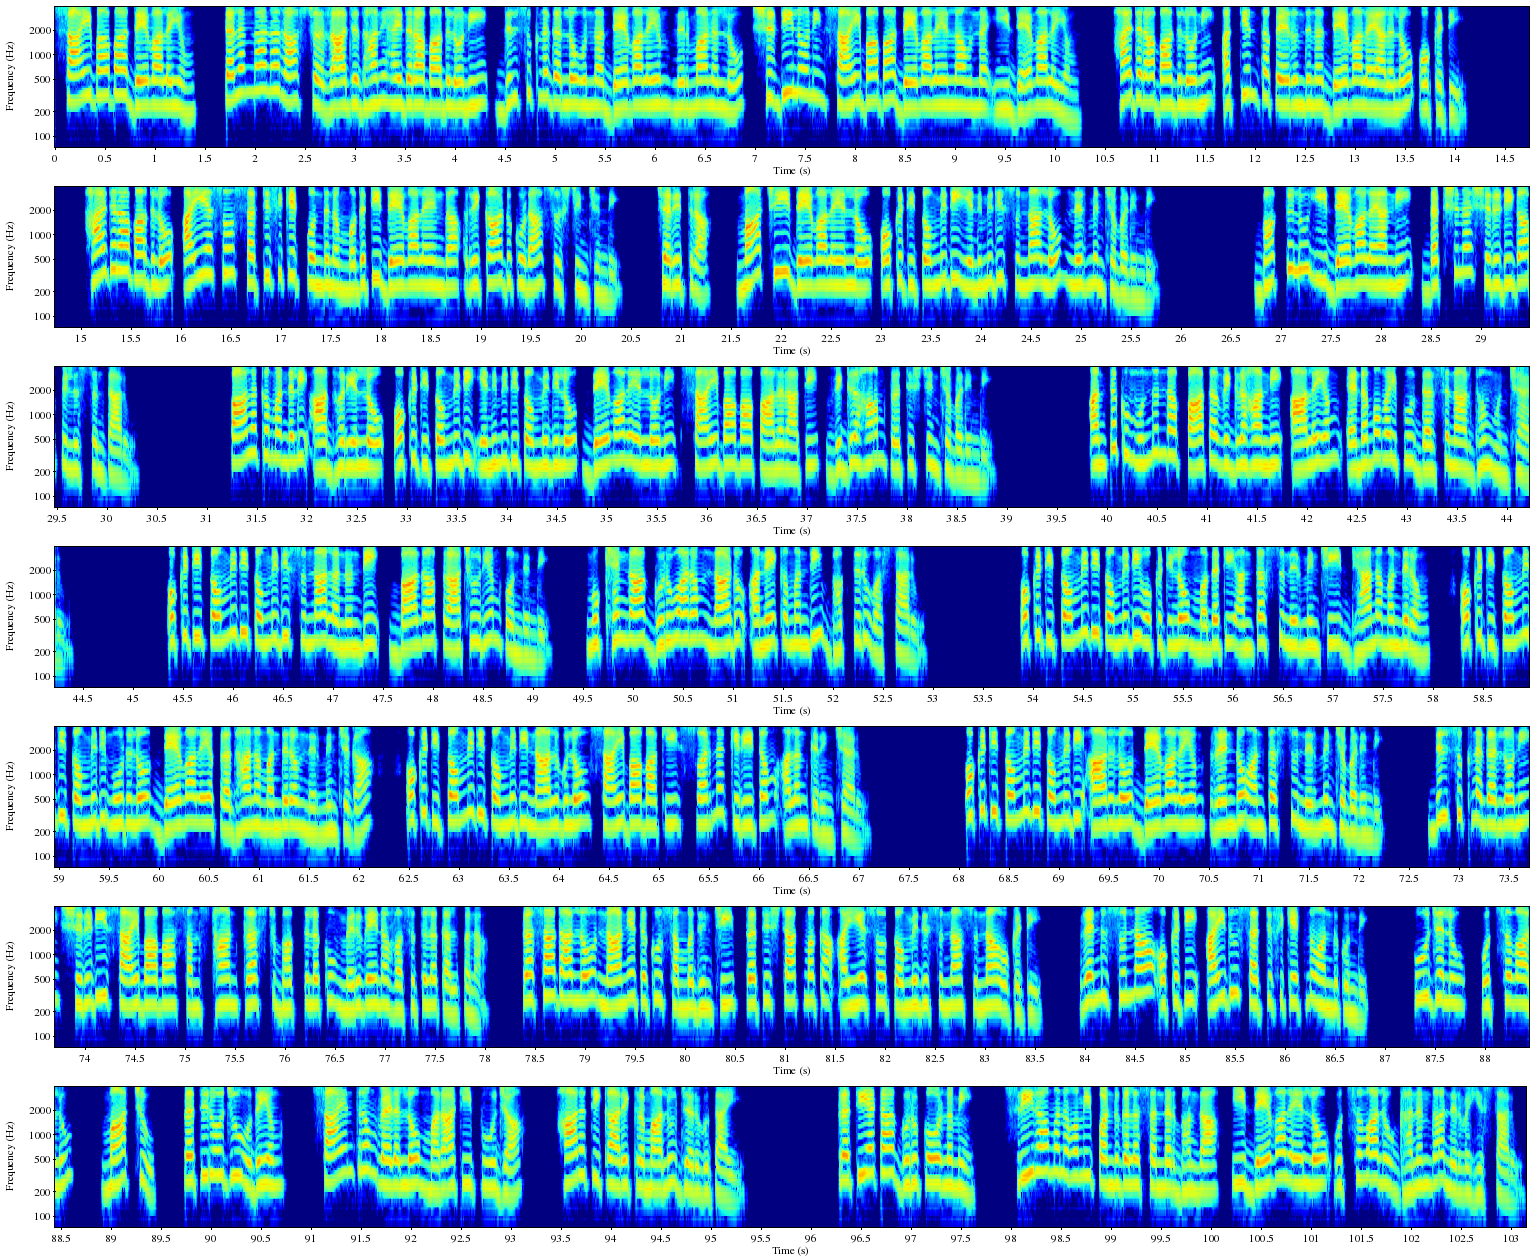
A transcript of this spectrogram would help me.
సాయిబాబా దేవాలయం తెలంగాణ రాష్ట్ర రాజధాని హైదరాబాదులోని దిల్సుఖ్నగర్లో ఉన్న దేవాలయం నిర్మాణంలో షిర్డీలోని సాయిబాబా దేవాలయంలా ఉన్న ఈ దేవాలయం హైదరాబాదులోని అత్యంత పేరొందిన దేవాలయాలలో ఒకటి. హైదరాబాదులో ఐఎస్ఓ సర్టిఫికేట్ పొందిన మొదటి దేవాలయంగా రికార్డు కూడా సృష్టించింది. చరిత్ర మాచి దేవాలయంలో ఒకటి తొమ్మిది ఎనిమిది సున్నాలో నిర్మించబడింది. భక్తులు ఈ దేవాలయాన్ని దక్షిణ షిరిడీగా పిలుస్తుంటారు. పాలకమండలి ఆధ్వర్యంలో ఒకటి తొమ్మిది ఎనిమిది తొమ్మిదిలో దేవాలయంలోని సాయిబాబా పాలరాతి విగ్రహం ప్రతిష్ఠించబడింది. అంతకు ముందున్న పాత విగ్రహాన్ని ఆలయం ఎడమవైపు దర్శనార్థం ఉంచారు. ఒకటి తొమ్మిది తొమ్మిది సున్నాల నుండి బాగా ప్రాచుర్యం పొందింది. ముఖ్యంగా గురువారం నాడు అనేకమంది భక్తులు వస్తారు. ఒకటి తొమ్మిది తొమ్మిది ఒకటిలో మొదటి అంతస్తు నిర్మించి ధ్యాన మందిరం ఒకటి తొమ్మిది తొమ్మిది మూడులో దేవాలయ ప్రధాన మందిరం నిర్మించగా ఒకటి తొమ్మిది తొమ్మిది నాలుగులో సాయిబాబాకి స్వర్ణ కిరీటం అలంకరించారు. ఒకటి తొమ్మిది తొమ్మిది ఆరులో దేవాలయం రెండో అంతస్తు నిర్మించబడింది. దిల్సుఖ్నగర్లోని షిరిడీ సాయిబాబా సంస్థాన్ ట్రస్ట్ భక్తులకు మెరుగైన వసతుల కల్పన ప్రసాదాల్లో నాణ్యతకు సంబంధించి ప్రతిష్టాత్మక ఐఎస్ఓ తొమ్మిది సున్నా సున్నా ఒకటి రెండు సున్నా ఒకటి ఐదు సర్టిఫికేట్ను అందుకుంది. పూజలు ఉత్సవాలు మార్చు ప్రతిరోజూ ఉదయం సాయంత్రం వేళల్లో మరాఠీ పూజ హారతి కార్యక్రమాలు జరుగుతాయి. ప్రతి ఏటా గురుపౌర్ణమి శ్రీరామనవమి పండుగల సందర్భంగా ఈ దేవాలయంలో ఉత్సవాలు ఘనంగా నిర్వహిస్తారు.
